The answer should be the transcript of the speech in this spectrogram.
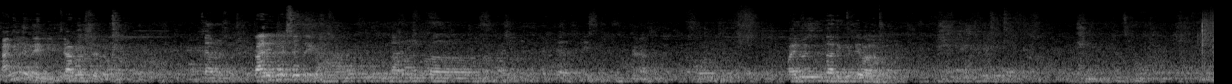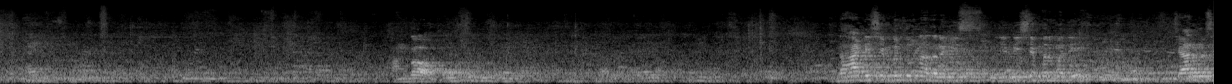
सांगितलं नाही मी चार वर्ष चार वर्ष तारीख लक्षात आहे का? कारण पहिली तारीख किती बघा खामगाव दहा डिसेंबर दोन हजार वीस म्हणजे डिसेंबरमध्ये चार वर्ष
